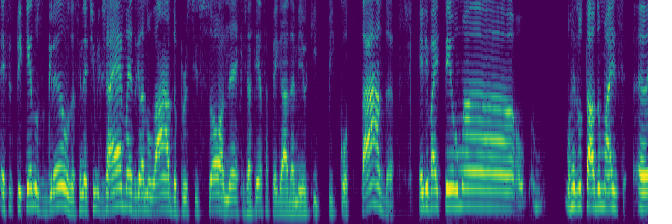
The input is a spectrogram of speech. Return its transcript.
esses pequenos grãos, assim, né? Time que já é mais granulado por si só, né? Que já tem essa pegada meio que picotada, ele vai ter uma um resultado mais uh,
